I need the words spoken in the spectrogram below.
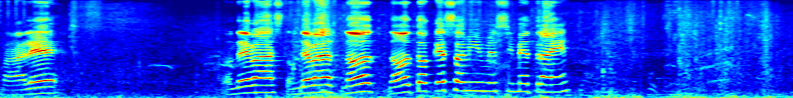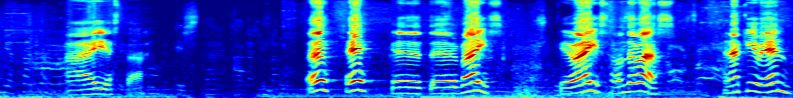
Vale. ¿Dónde vas? ¿Dónde vas? No, no toques a mí si me traen. Ahí está. ¡Eh, eh! ¡Que te vais! ¡Que vais! ¿A dónde vas? Ven aquí, ven.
